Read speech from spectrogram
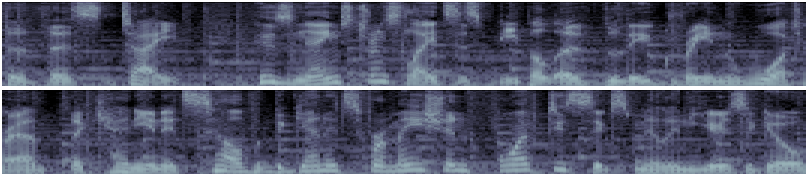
to this day, whose name translates as people of blue-green water. The canyon itself began its formation 5 to 6 million years ago.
